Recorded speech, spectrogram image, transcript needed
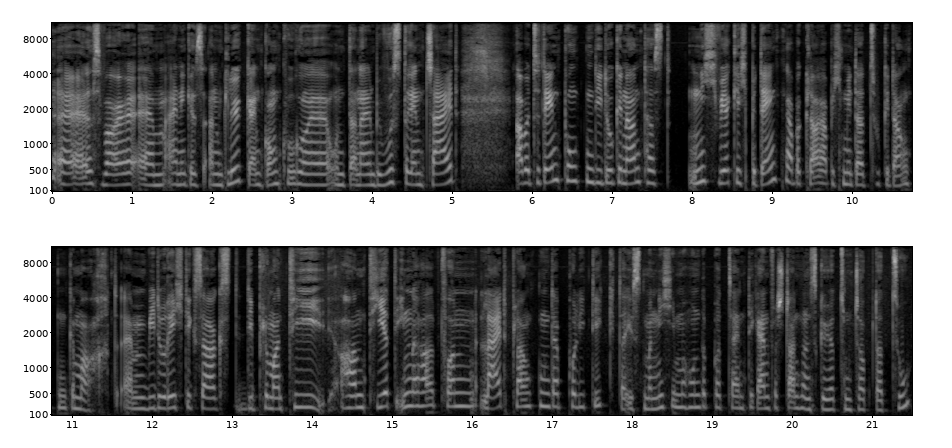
Äh, es war ähm, einiges an Glück, ein Konkurs äh, und dann ein bewusster Entscheid. Aber zu den Punkten, die du genannt hast, nicht wirklich bedenken, aber klar habe ich mir dazu Gedanken gemacht. Ähm, wie du richtig sagst, Diplomatie hantiert innerhalb von Leitplanken der Politik. Da ist man nicht immer hundertprozentig einverstanden und es gehört zum Job dazu,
